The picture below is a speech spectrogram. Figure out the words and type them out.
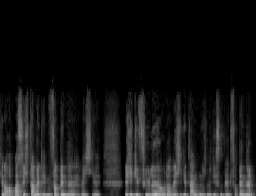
genau, was ich damit eben verbinde, welche, welche Gefühle oder welche Gedanken ich mit diesem Bild verbinde.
